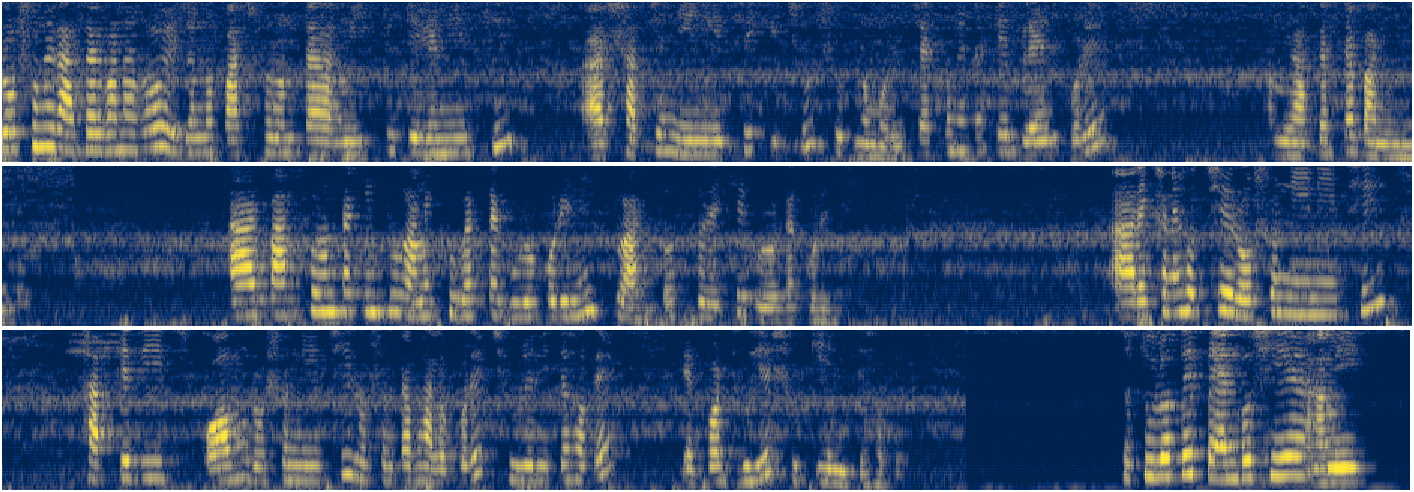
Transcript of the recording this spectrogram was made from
রসুনের আচার বানাবো, এই জন্য পাঁচফোড়নটা আমি একটু টেলে নিয়েছি আর সাথে নিয়ে নিয়েছি কিছু শুকনো মরিচ। এখন এটাকে ব্লেন্ড করে আমি আচারটা বানিয়ে নেব। আর পাঁচফোড়নটা কিন্তু আমি খুব একটা গুঁড়ো করিনি, একটু আস্তে আস্তে রেখে গুঁড়োটা করেছি। আর এখানে হচ্ছে রসুন নিয়ে নিয়েছি, হাফ কেজির কম রসুন নিয়েছি, রসুনটা ভালো করে ছুলে নিতে হবে। এরপর ধুয়ে শুকিয়ে নিতে হবে। তো চুলোতে প্যান বসিয়ে আমি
